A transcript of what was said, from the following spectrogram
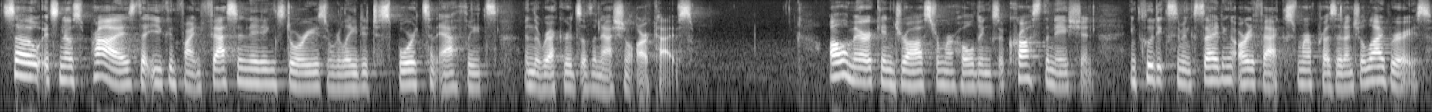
So it's no surprise that you can find fascinating stories related to sports and athletes in the records of the National Archives. All American draws from our holdings across the nation, including some exciting artifacts from our presidential libraries.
